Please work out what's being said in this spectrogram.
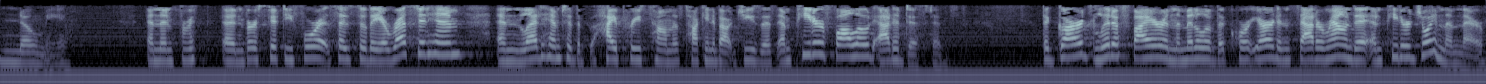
know me. And then for, in verse 54, it says, So they arrested him and led him to the high priest's home. That's talking about Jesus. And Peter followed at a distance. The guards lit a fire in the middle of the courtyard and sat around it, and Peter joined them there.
